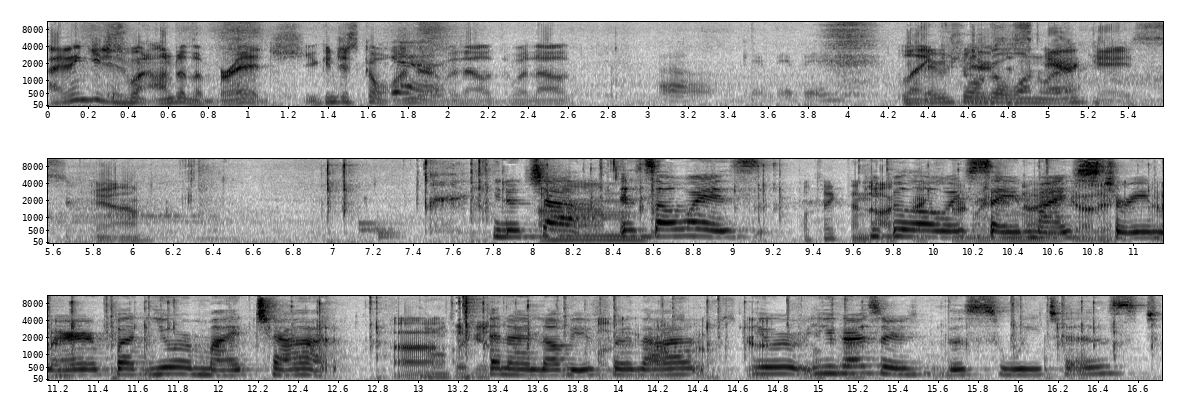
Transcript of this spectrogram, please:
I think you just went under the bridge. You can just go under it without without Oh, okay, maybe. like. Maybe she'll there's go a one way. staircase. Yeah. You know, chat, Um, it's always. I'll take the People always say. No, my got it. streamer, but you're my chat. Uh, I'll take it. And I love you I'll for that. You're, you guys are the sweetest.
